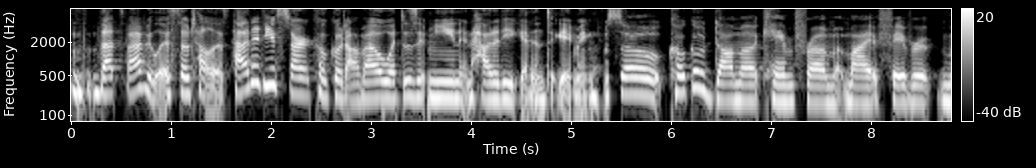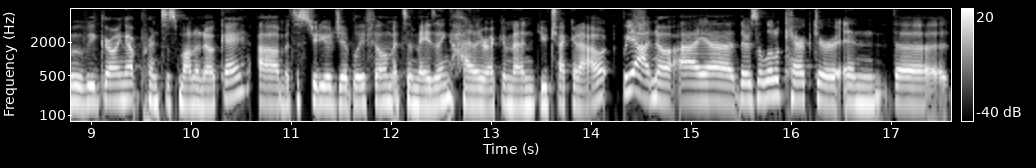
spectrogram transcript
That's fabulous. So tell us, how did you start Coco Dama? What does it mean? And how did you get into gaming? So Coco Dama came from my favorite movie growing up, Princess Mononoke. Um, it's a Studio Ghibli film. It's amazing. Highly recommend you check it out. But yeah, no, I uh, there's a little character in the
